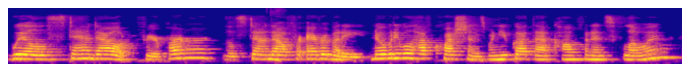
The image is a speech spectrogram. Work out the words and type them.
will stand out for your partner, they'll stand Yeah. out for everybody. Nobody will have questions when you've got that confidence flowing.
